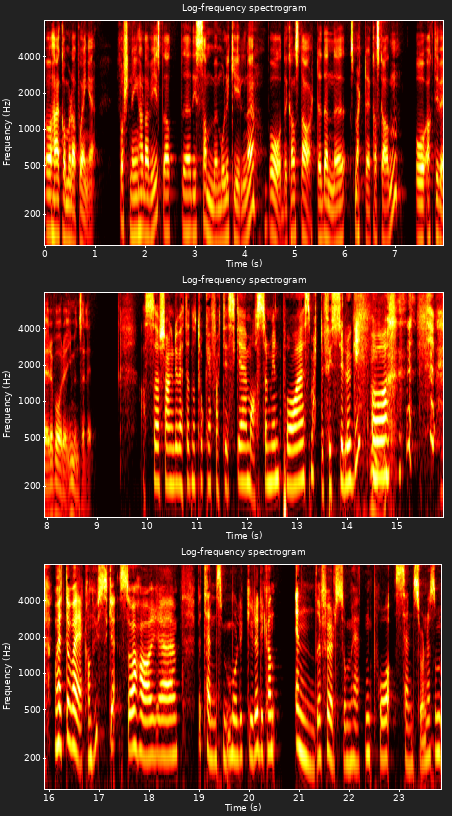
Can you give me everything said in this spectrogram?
Og her kommer da poenget. Forskning har da vist at eh, de samme molekylene både kan starte denne smertekaskaden og aktivere våre immunceller. Altså, Chang, du vet at nå tok jeg faktisk eh, masteren min på smertefysiologi. smertefysiologi. Og, og etter hva jeg kan huske, så har eh, betennelsesmolekyler De kan endre følsomheten på sensorene som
